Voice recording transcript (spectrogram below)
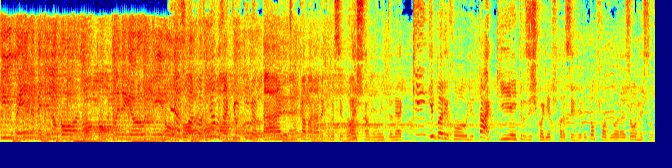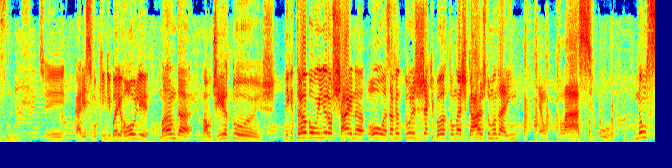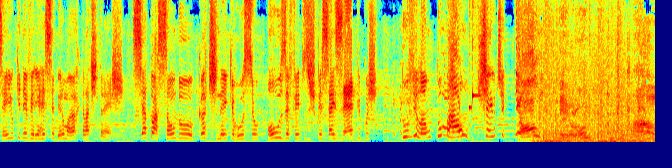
Been missing, oh boy. Oh me, oh E, temos aqui um comentário de um camarada que você gosta muito, né? King Buddy Hole tá aqui entre os escolhidos para ser lido. Então, por favor, as honras são suas. Sim, caríssimo King Buddy Hole, manda, malditos! Big Trouble in Little China ou As Aventuras de Jack Burton nas Garras do Mandarim é um clássico. Não sei o que deveria receber o maior Kellat Trash. Se a atuação do Kurt Snake Russell ou os efeitos especiais épicos do vilão do mal, cheio de neon. Neon? Uau!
